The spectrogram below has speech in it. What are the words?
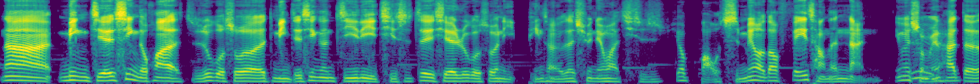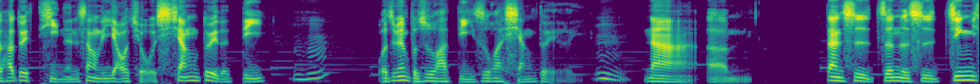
那敏捷性的话，如果说敏捷性跟肌力，其实这些如果说你平常有在训练的话，其实要保持没有到非常的难，因为守门员他的他对体能上的要求相对的低。嗯哼，我这边不是说他低，是说他相对而已。嗯，那嗯，但是真的是经，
